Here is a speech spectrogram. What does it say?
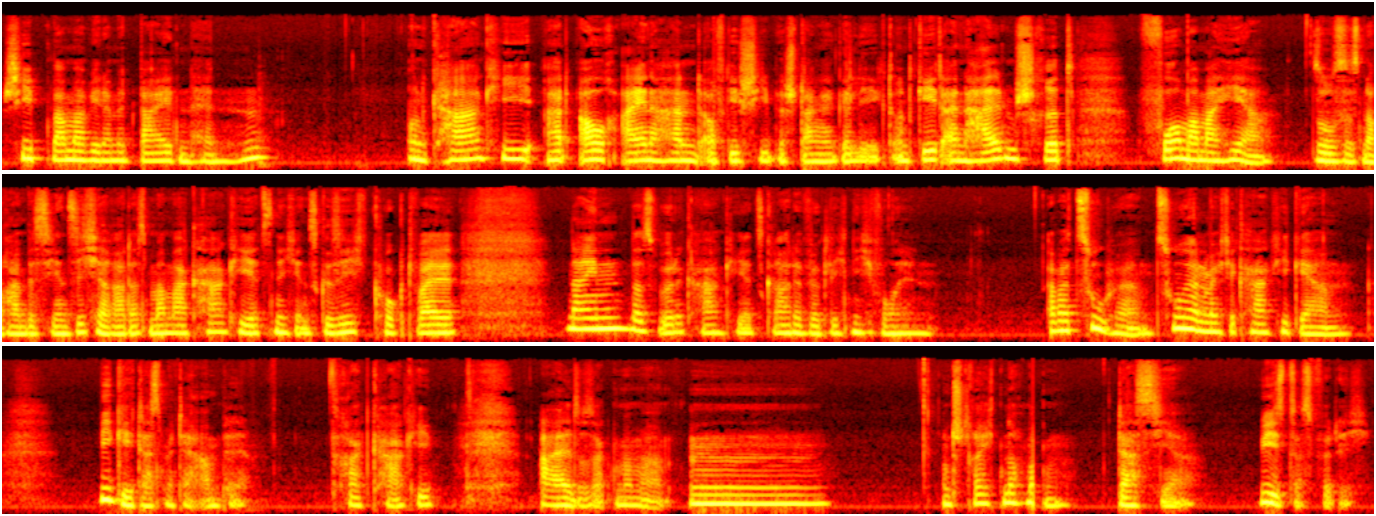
schiebt Mama wieder mit beiden Händen. Und Kaki hat auch eine Hand auf die Schiebestange gelegt und geht einen halben Schritt vor Mama her. So ist es noch ein bisschen sicherer, dass Mama Kaki jetzt nicht ins Gesicht guckt, weil nein, das würde Kaki jetzt gerade wirklich nicht wollen. Aber zuhören, zuhören möchte Kaki gern. Wie geht das mit der Ampel? fragt Kaki. Also, sagt Mama, mm, und streicht noch mal. Das hier. Wie ist das für dich?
